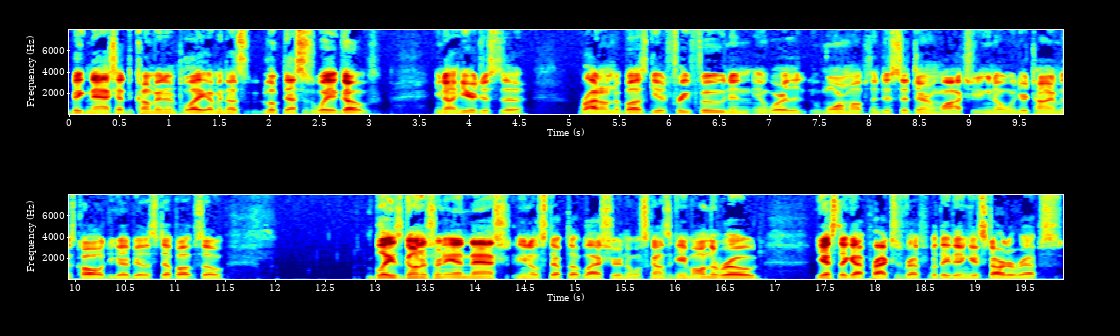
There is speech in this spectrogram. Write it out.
Big Nash had to come in and play. I mean, that's look, that's just the way it goes. You're not here just to ride on the bus, get free food, and, and wear the warm ups, and just sit there and watch. You know, when your time is called, you got to be able to step up. So. Blaise Gunnerson and Nash, you know, stepped up last year in the Wisconsin game on the road. Yes, they got practice reps, but they didn't get starter reps.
